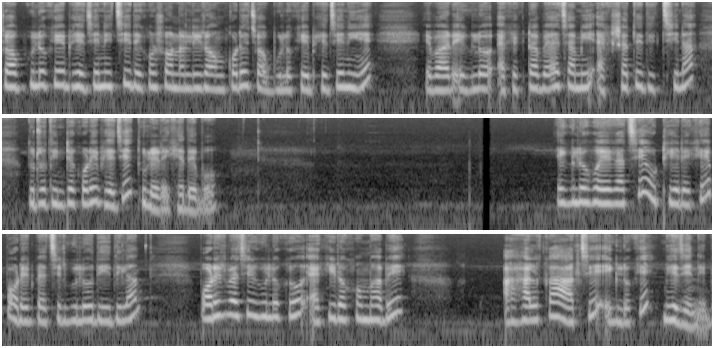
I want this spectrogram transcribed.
চপগুলোকে ভেজে নিচ্ছি। দেখুন, সোনালি রং করে চপগুলোকে ভেজে নিয়ে এবার এগুলো এক একটা ব্যাচ আমি একসাথে দিচ্ছি না, দুটো তিনটে করে ভেজে তুলে রেখে দেব। এগুলো হয়ে গেছে, উঠিয়ে রেখে পরের ব্যাচেরগুলোও দিয়ে দিলাম। পরের ব্যাচেরগুলোকেও একই রকমভাবে হালকা আছে এগুলোকে ভেজে নেব।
